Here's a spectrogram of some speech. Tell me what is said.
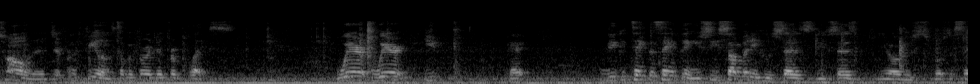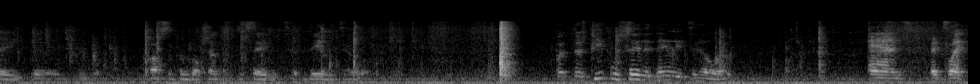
tone and a different feeling. It's coming from a different place. Where where you okay, you could take the same thing. You see somebody who says, who says, you know, they're supposed to say the, the custom from Tov to say the t- daily Tehillim. But there's people who say the daily Tehillim, and it's like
